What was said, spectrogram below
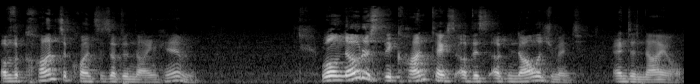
of the consequences of denying him? Well, notice the context of this acknowledgement and denial.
